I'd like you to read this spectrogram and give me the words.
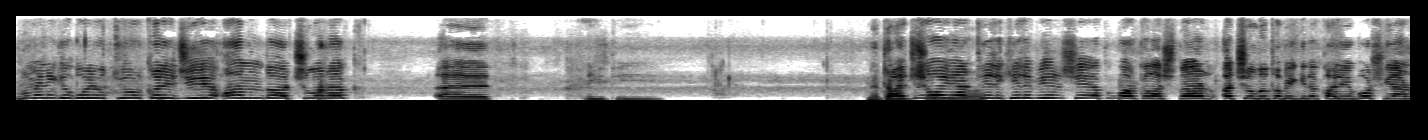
Rummenigge gol atıyor. Kaleci anında açılarak eee neydi? Neden Kaleci açıldı Neuer ya? tehlikeli bir şey yapıp arkadaşlar açıldı. Tabii ki de kaleyi boş yer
